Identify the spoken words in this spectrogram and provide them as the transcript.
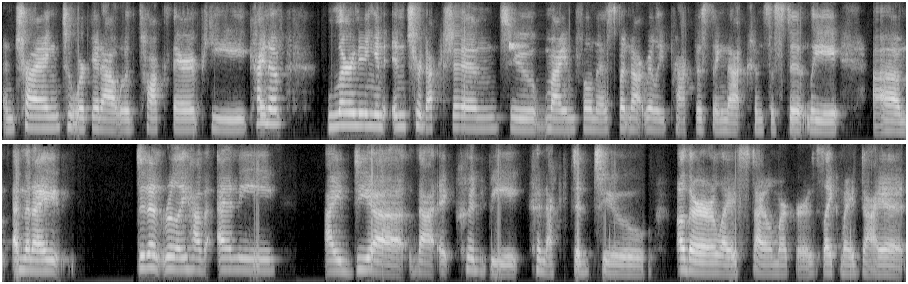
and trying to work it out with talk therapy, kind of learning an introduction to mindfulness, but not really practicing that consistently. Um, and then I didn't really have any idea that it could be connected to other lifestyle markers like my diet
